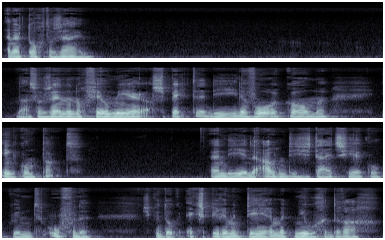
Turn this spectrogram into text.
En er toch te zijn. Nou, zo zijn er nog veel meer aspecten die naar voren komen in contact. En die je in de authenticiteitscirkel kunt oefenen. Dus je kunt ook experimenteren met nieuw gedrag.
